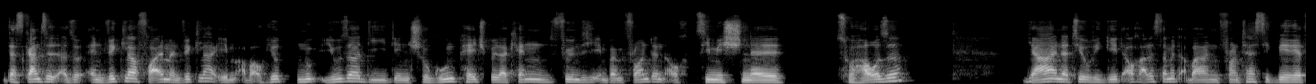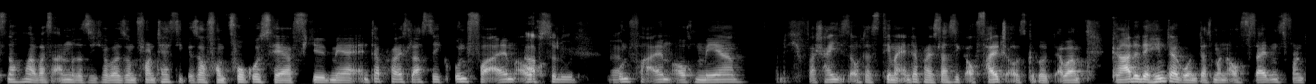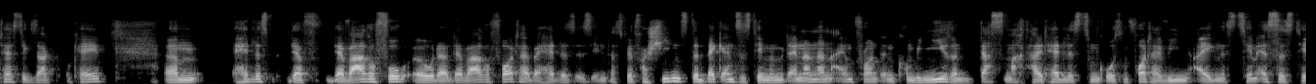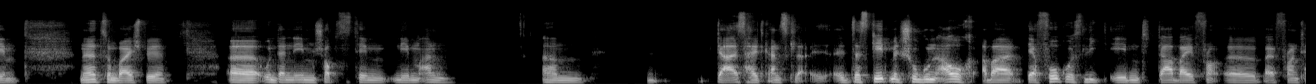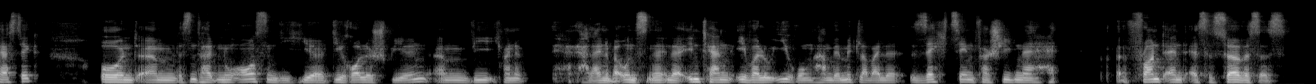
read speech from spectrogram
das Ganze, also Entwickler, vor allem Entwickler, eben aber auch User, die den Shogun Page Builder kennen, fühlen sich eben beim Frontend auch ziemlich schnell zu Hause. Ja, in der Theorie geht auch alles damit, aber ein Frontastic wäre jetzt nochmal was anderes. Ich glaube, so ein Frontastic ist auch vom Fokus her viel mehr Enterprise-lastig und vor allem auch Absolut. Ja. und vor allem auch mehr, und ich, wahrscheinlich ist auch das Thema Enterprise-lastig auch falsch ausgedrückt, aber gerade der Hintergrund, dass man auf seitens Frontastic sagt, okay, ähm, Headless, der, der, wahre äh, oder der wahre Vorteil bei Headless ist eben, dass wir verschiedenste Backend-Systeme miteinander in einem Frontend kombinieren. Das macht halt Headless zum großen Vorteil, wie ein eigenes CMS-System, ne, zum Beispiel. Äh, und dann eben Shop-System nebenan. Ähm, da ist halt ganz klar, äh, das geht mit Shogun auch, aber der Fokus liegt eben dabei äh, bei Frontastic. Und ähm, das sind halt Nuancen, die hier die Rolle spielen. Ähm, wie, ich meine, alleine bei uns, ne, in der internen Evaluierung haben wir mittlerweile 16 verschiedene äh, Frontend as a Services,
